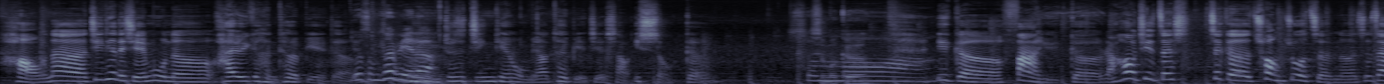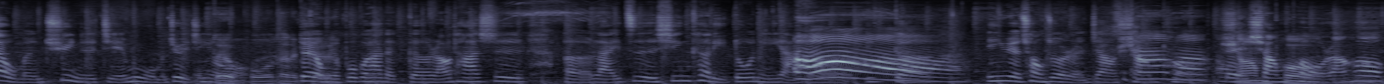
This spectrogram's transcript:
好，那今天的节目呢，还有一个很特别的，有什么特别的嗯？就是今天我们要特别介绍一首歌，什么歌啊？一个法语歌。然后，其实这这个创作者呢，是在我们去年的节目我们就已经有播他的歌，对，我们有播过他的歌，然后他是呃来自新克里多尼亚的一个哦，音乐创作人，叫是 s 他 h a m p 吗 o 对 Sean s h a m p o Paul 然后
